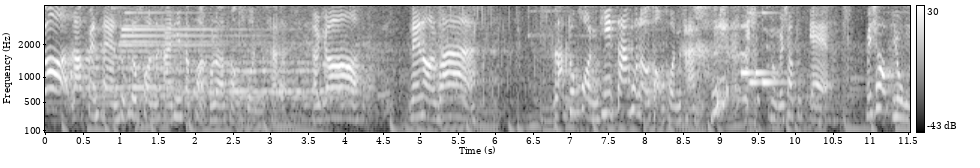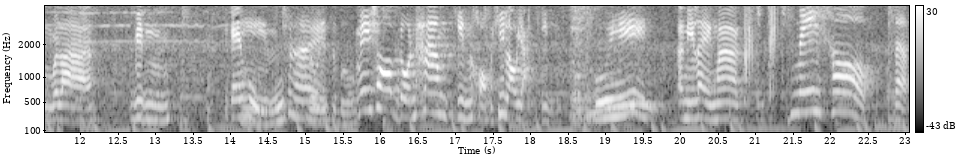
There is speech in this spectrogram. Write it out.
ก็รักแฟนๆ ทุกๆ คนนะคะ ที่ support พวกเราสองคนค่ะ แล้วก็แน่นอนว่า รักทุกคนที่จ้างพวกเราสองคนค่ะ หนูไม่ชอบตุ๊กแก ไม่ชอบยุงเวลา บินใกล้หู Same. ใช่ Relatable. ไม่ชอบโดนห้ามกินของที่เราอยากกิน อุ้ยอันนี้แรงมาก ไม่ชอบแบบ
